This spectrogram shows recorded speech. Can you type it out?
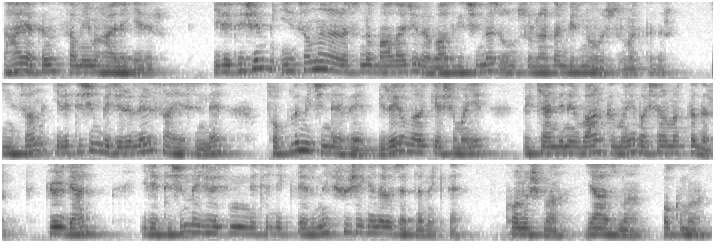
daha yakın, samimi hale gelir. İletişim insanlar arasında bağlayıcı ve vazgeçilmez unsurlardan birini oluşturmaktadır. İnsan iletişim becerileri sayesinde toplum içinde ve birey olarak yaşamayı ve kendini var kılmayı başarmaktadır. Gürgen, iletişim becerisinin niteliklerini şu şekilde özetlemekte. Konuşma, yazma, okuma,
